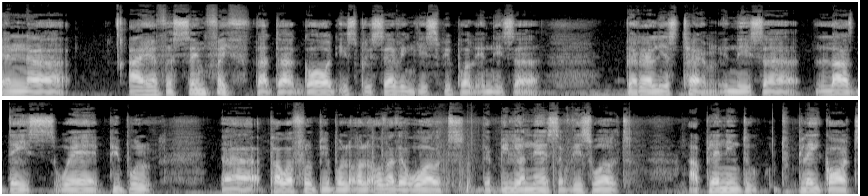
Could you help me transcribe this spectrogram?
And uh, I have the same faith that uh, God is preserving his people in this uh, perilous time, in these uh, last days where people, uh, powerful people all over the world, the billionaires of this world, are planning to, to play God.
